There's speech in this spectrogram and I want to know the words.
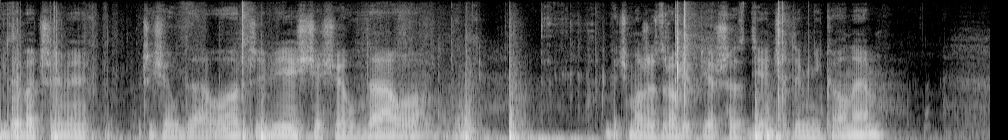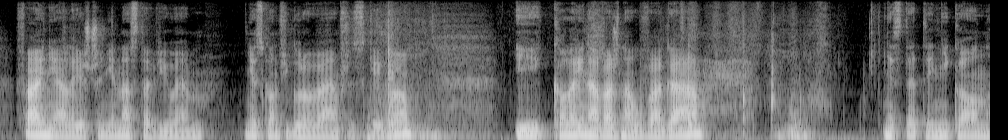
I zobaczymy czy się udało, oczywiście się udało być może zrobię pierwsze zdjęcie tym Nikonem fajnie, ale jeszcze nie nastawiłem nie skonfigurowałem wszystkiego. I kolejna ważna uwaga. Niestety Nikon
